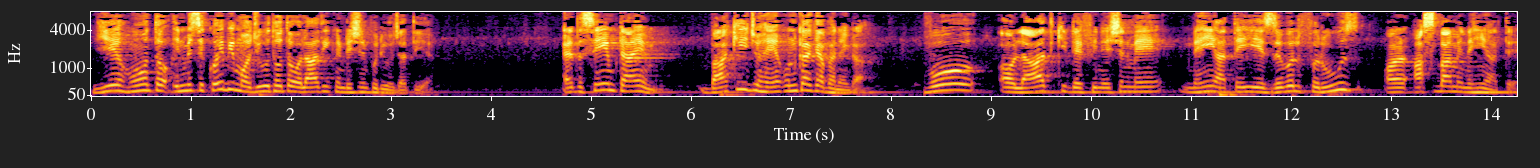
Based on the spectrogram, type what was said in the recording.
یہ ہوں تو ان میں سے کوئی بھی موجود ہو تو اولاد کی کنڈیشن پوری ہو جاتی ہے۔ ایٹ دا سیم ٹائم باقی جو ہیں، ان کا کیا بنے گا؟ وہ اولاد کی ڈیفینیشن میں نہیں آتے، یہ زبل فروز اور اسبا میں نہیں آتے۔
